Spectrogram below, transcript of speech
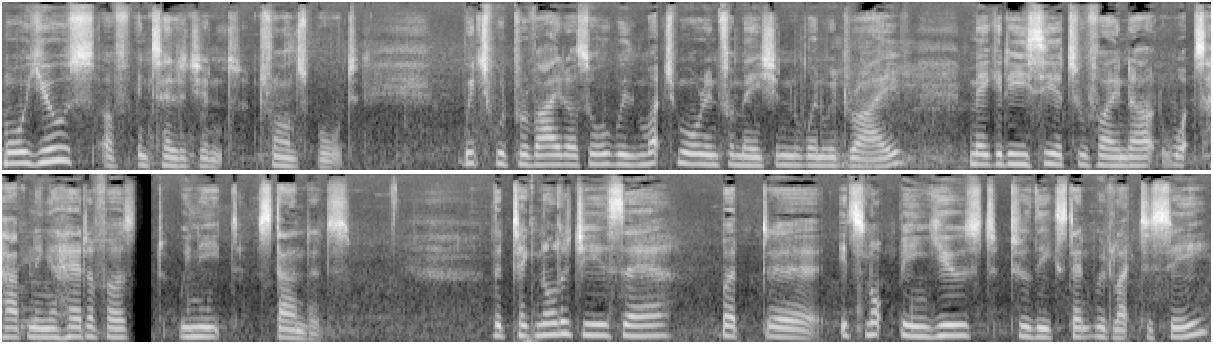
more use of intelligent transport, which would provide us all with much more information when we drive make it easier to find out what's happening ahead of us. We need standards. The technology is there, but uh, it's not being used to the extent we'd like to see.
